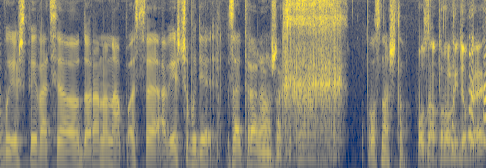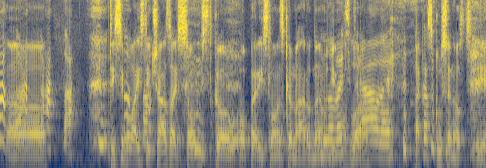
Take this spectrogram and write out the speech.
budeš spievať do rana na plese a vieš, čo bude zajtra že Poznáš to? Poznám to veľmi dobre. Uh, ty si bola istý čas aj solistkou opery Slovenského národného no, divadla. práve. Aká skúsenosť je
